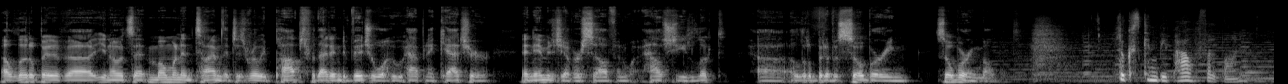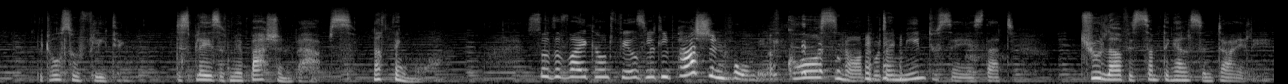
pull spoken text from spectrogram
a little bit of uh, you know, it's that moment in time that just really pops for that individual who happened to catch her an image of herself and how she looked. Uh, a little bit of a sobering, sobering moment. Looks can be powerful, Bon, but also fleeting. Displays of mere passion, perhaps. Nothing more. So the Viscount feels little passion for me. Of course not. what I mean to say is that true love is something else entirely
